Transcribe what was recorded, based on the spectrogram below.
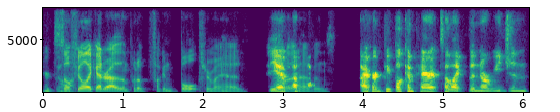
You're Still feel like I'd rather than put a fucking bolt through my head. yeah. that happens. I heard people compare it to like the Norwegian,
